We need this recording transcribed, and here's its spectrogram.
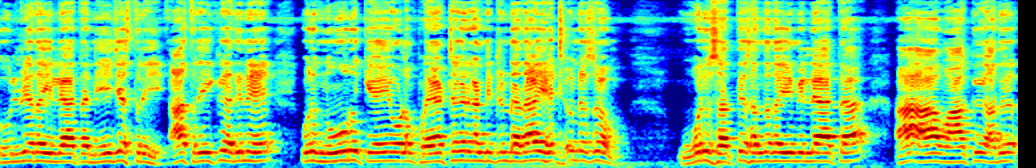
തുല്യതയില്ലാത്ത നീച സ്ത്രീ ആ സ്ത്രീക്ക് അതിന് ഒരു നൂറ് കെയോളം പ്രേക്ഷകർ കണ്ടിട്ടുണ്ട്. അതാണ് ഏറ്റവും രസം. ഒരു സത്യസന്ധതയുമില്ലാത്ത ആ ആ വാക്ക് അത്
